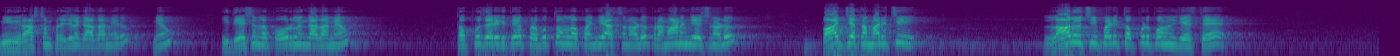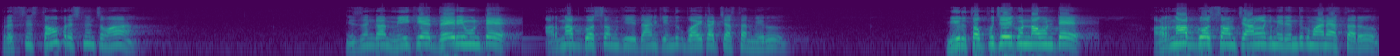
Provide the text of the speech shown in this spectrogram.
మేము ఈ రాష్ట్రం ప్రజలు కాదా మీరు? మేము? ఈ దేశంలో పౌరులం కాదా మేము? తప్పు జరిగితే ప్రభుత్వంలో పనిచేస్తున్నాడు ప్రమాణం చేసినాడు బాధ్యత మరిచి లాలూచి పడి తప్పుడు పనులు చేస్తే ప్రశ్నిస్తామా ప్రశ్నించమా? నిజంగా మీకే ధైర్యం ఉంటే అర్నాబ్ గోస్వామికి దానికి ఎందుకు బాయ్కాట్ చేస్తారు మీరు? మీరు తప్పు చేయకుండా ఉంటే అర్నాబ్ గోస్వామి ఛానల్కి మీరు ఎందుకు మానేస్తారు?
